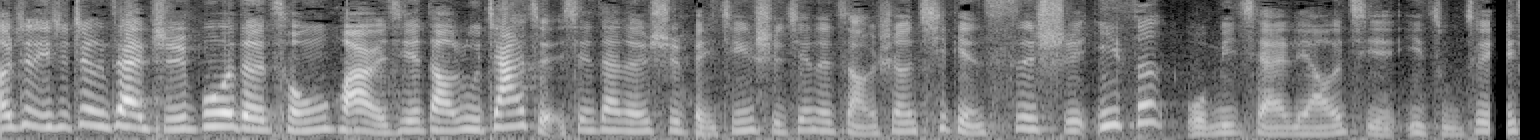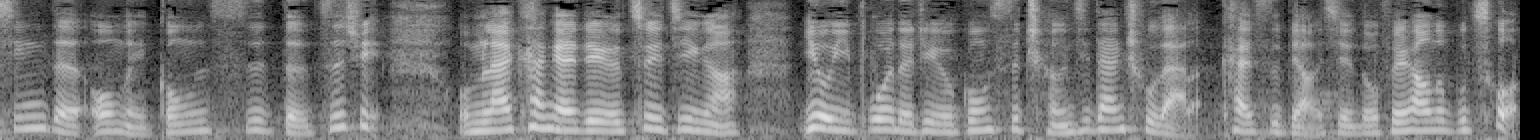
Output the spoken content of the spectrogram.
好，这里是正在直播的，从华尔街到陆家嘴。现在呢是北京时间的早上七点四十一分，我们一起来了解一组最新的欧美公司的资讯。我们来看看这个最近啊，又一波的这个公司成绩单出来了，看似表现都非常的不错。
